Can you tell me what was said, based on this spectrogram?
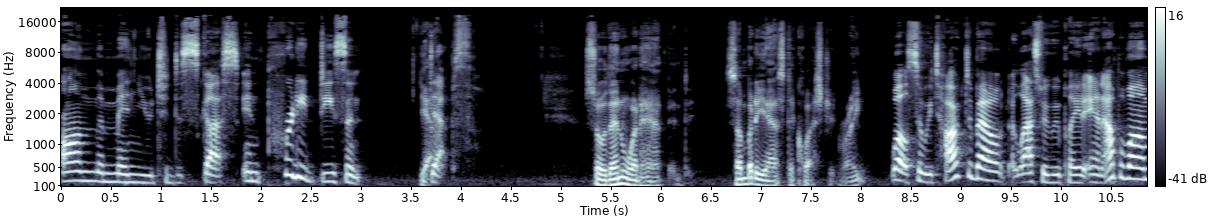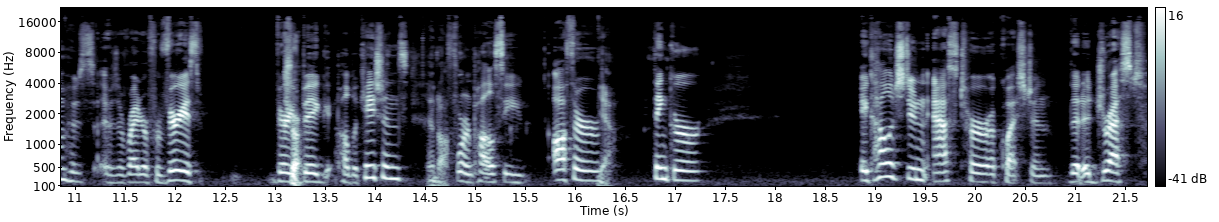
on the menu to discuss in pretty decent Yeah. depth. so then what happened? Somebody asked a question, right? Well, so we talked about last week we played Anne Applebaum, who's, who's a writer for various very Sure. big publications, And author. foreign policy author, Yeah. thinker. A college student asked her a question that addressed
